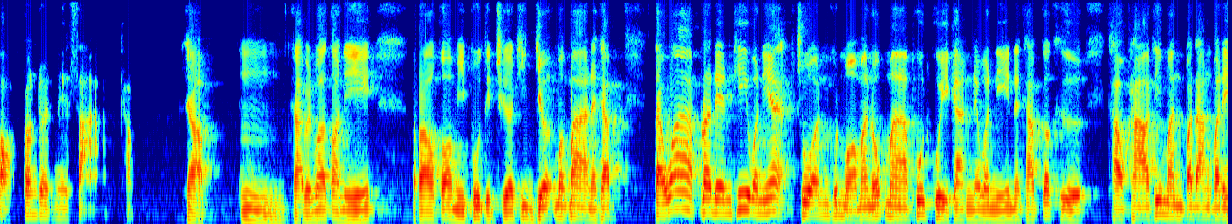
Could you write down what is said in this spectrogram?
ต่อต้นเดือนเมษาครับ ครับ อืมกลายเป็นว่าตอนนี้เราก็มีผู้ติดเชื้อที่เยอะมากๆนะครับ แต่ว่าประเด็นที่วันนี้ชวนคุณหมอมานพมาพูดคุยกันในวันนี้นะครับ ก็คือข่าวคราวที่มันประดังประเด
